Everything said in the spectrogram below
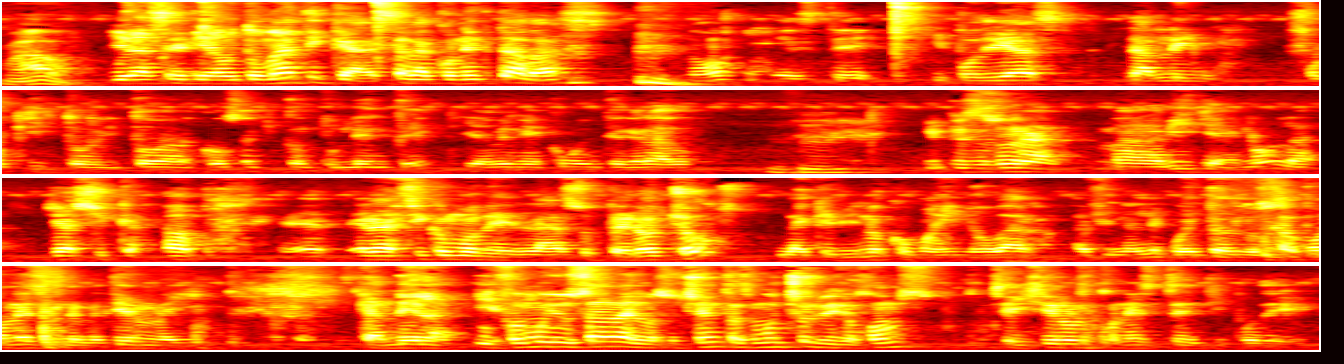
Wow. Y era semiautomática, esta la conectabas, ¿no? Y, este, y podrías darle foquito y toda la cosa aquí con tu lente, que ya venía como integrado. Y pues es una maravilla, ¿no? La Yashica Up. Era así como de la Super 8, la que vino como a innovar. Al final de cuentas, los japoneses le metieron ahí candela. Y fue muy usada en los 80s. Muchos videohomes se hicieron con este tipo de,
